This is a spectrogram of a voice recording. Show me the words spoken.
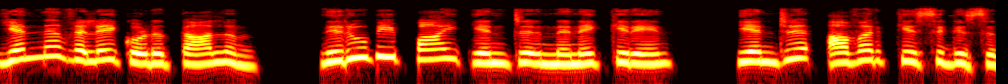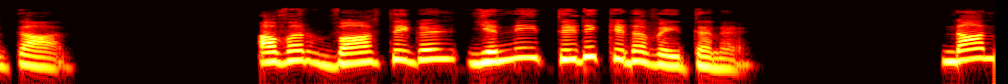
என்ன விலை கொடுத்தாலும் நிரூபிப்பாய் என்று நினைக்கிறேன் என்று அவர் கிசுகிசுத்தார். அவர் வார்த்தைகள் என்னை திடுக்கிட வைத்தன. நான்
